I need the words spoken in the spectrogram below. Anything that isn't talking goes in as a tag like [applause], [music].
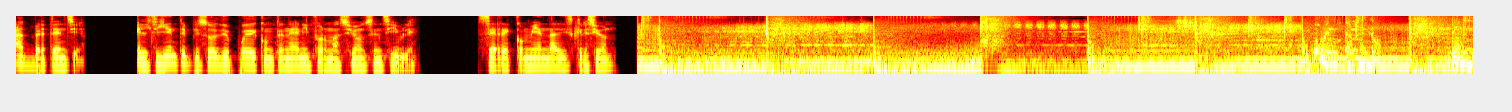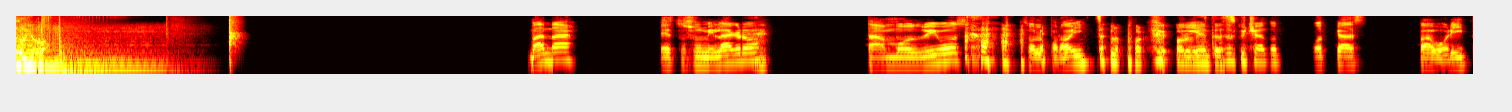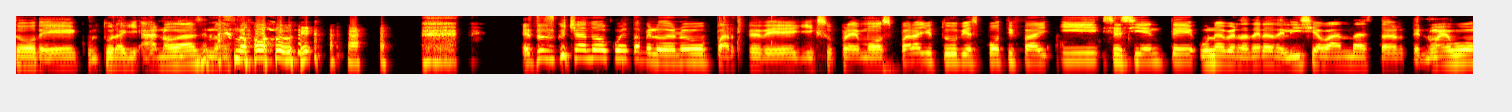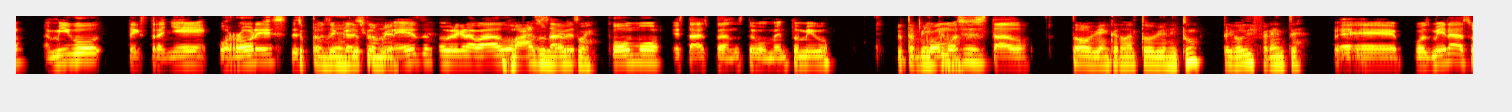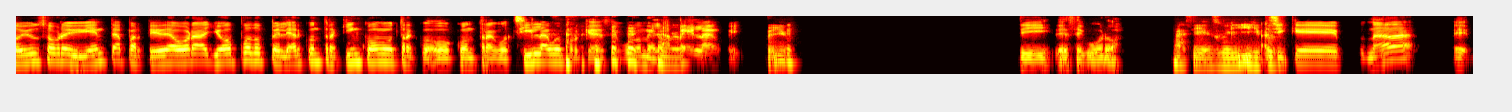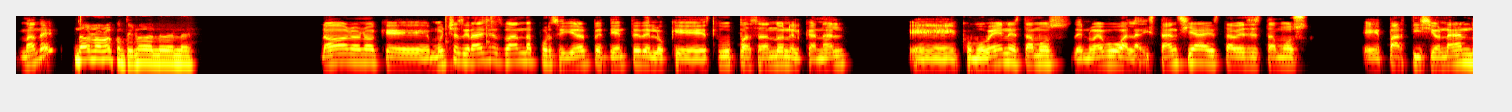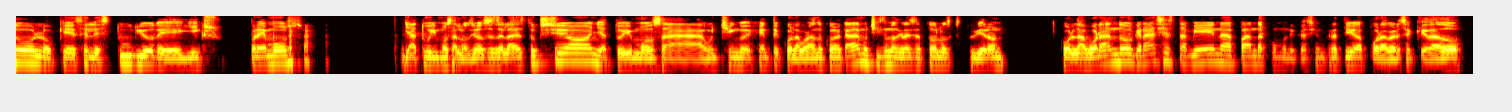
Advertencia. El siguiente episodio puede contener información sensible. Se recomienda discreción. Cuéntamelo de nuevo. Banda, esto es un milagro. Estamos vivos, [laughs] solo por hoy. Solo por, por y mientras. estás escuchando tu podcast favorito de cultura gui- Ah, no, ah, [laughs] no. No, güey. Estás escuchando, cuéntamelo de nuevo, parte de Geek Supremos para YouTube y Spotify. Y se siente una verdadera delicia, banda, estar de nuevo. Amigo, te extrañé horrores después también, de casi un mes de no haber grabado. Más No un mes, sabes güey. cómo estaba esperando este momento, amigo. Yo también. ¿Cómo carnal. has estado? Todo bien, carnal, todo bien. ¿Y tú? Te veo diferente. Eh, pues mira, soy un sobreviviente. A partir de ahora, yo puedo pelear contra King Kong o, tra- o contra Godzilla, güey, porque de seguro me la [laughs] pelan, güey. Sí, Sí, de seguro. Así es, güey. Pues, Así que, pues nada, eh, mande. No, no, no, continúa, dale, dale. No, no, no, que muchas gracias, banda, por seguir al pendiente de lo que estuvo pasando en el canal. Eh, como ven, estamos de nuevo a la distancia. Esta vez estamos eh, particionando lo que es el estudio de Geeks Supremos. [laughs] ya tuvimos a los dioses de la destrucción, ya tuvimos a un chingo de gente colaborando con el canal. Muchísimas gracias a todos los que estuvieron colaborando. Gracias también a Panda Comunicación Creativa por haberse quedado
